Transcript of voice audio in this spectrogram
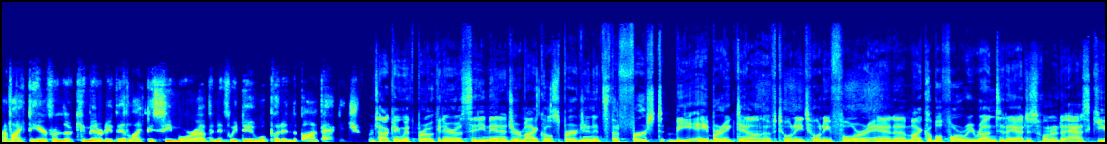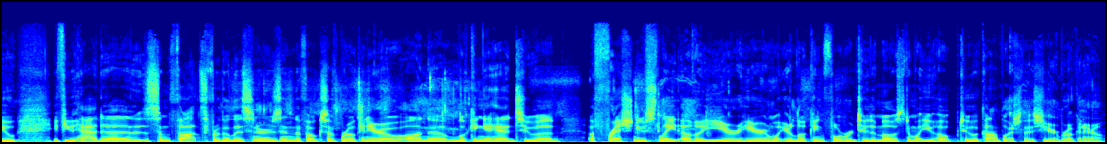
I'd like to hear from the community they'd like to see more of, and if we do, we'll put it in the bond package. We're talking with Broken Arrow City Manager Michael Spurgeon. It's the first BA breakdown of 2024. And uh, Michael, before we run today, I just wanted to ask you if you had uh, some thoughts for the listeners and the folks of Broken Arrow on uh, looking ahead to a, a fresh new slate of a year here and what you're looking forward to the most and what you hope to accomplish this year in Broken Arrow.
